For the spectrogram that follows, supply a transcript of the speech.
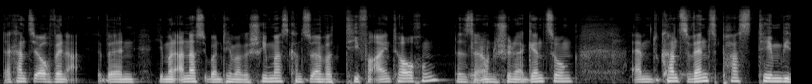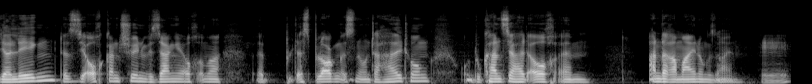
Da kannst du auch, wenn, wenn jemand anders über ein Thema geschrieben hast, kannst du einfach tiefer eintauchen. Das ist dann auch eine schöne Ergänzung. Ähm, du kannst, wenn es passt, Themen widerlegen. Das ist ja auch ganz schön. Wir sagen ja auch immer, äh, das Bloggen ist eine Unterhaltung und du kannst ja halt auch ähm, anderer Meinung sein. Mhm.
